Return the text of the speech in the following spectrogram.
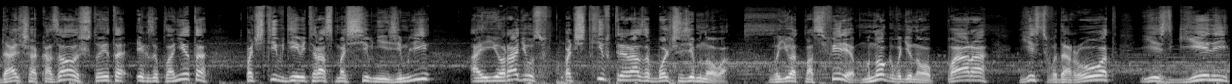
Дальше оказалось, что эта экзопланета почти в 9 раз массивнее Земли, а ее радиус почти в три раза больше земного. В ее атмосфере много водяного пара, есть водород, есть гелий,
